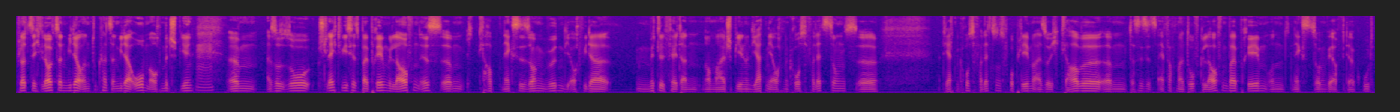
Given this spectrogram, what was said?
plötzlich läuft's dann wieder und du kannst dann wieder oben auch mitspielen. Mhm. Ähm, also so schlecht, wie es jetzt bei Bremen gelaufen ist, ähm, ich glaube, nächste Saison würden die auch wieder im Mittelfeld dann normal spielen und die hatten ja auch eine große Verletzungs... Äh, die hatten große Verletzungsprobleme, also ich glaube, ähm, das ist jetzt einfach mal doof gelaufen bei Bremen und nächste Saison wäre auch wieder gut.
